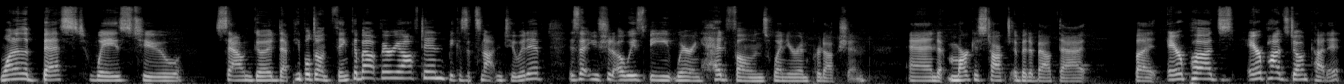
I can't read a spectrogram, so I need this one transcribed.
one of the best ways to sound good that people don't think about very often because it's not intuitive is that you should always be wearing headphones when you're in production. And Marcus talked a bit about that, but AirPods AirPods don't cut it.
